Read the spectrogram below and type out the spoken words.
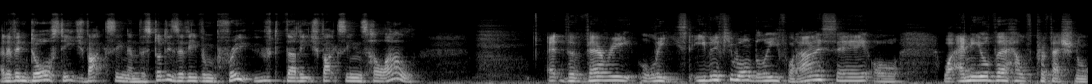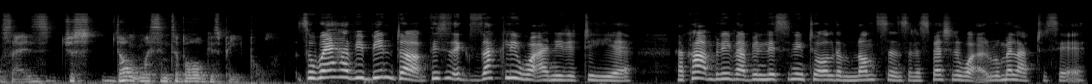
and have endorsed each vaccine, and the studies have even proved that each vaccine's halal. At the very least, even if you won't believe what I say or what any other health professional says, just don't listen to bogus people. So where have you been, Doc? This is exactly what I needed to hear. I can't believe I've been listening to all them nonsense and especially what Rumel had to say.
